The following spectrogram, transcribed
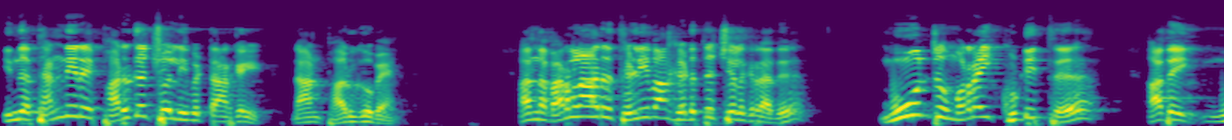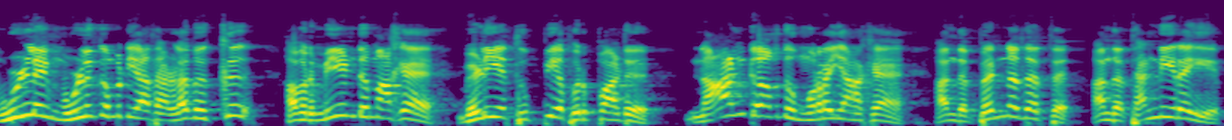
இந்த தண்ணீரை பருகச் சொல்லிவிட்டார்கள் நான் பருகுவேன். அந்த வரலாறு தெளிவாக எடுத்துச் செல்கிறது. மூன்று முறை குடித்து அதை உள்ளே முழுங்க முடியாத அளவுக்கு அவர் மீண்டுமாக வெளியே துப்பிய பிற்பாடு நான்காவது முறையாக அந்த பெண்ணதத்தை அந்த தண்ணீரை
